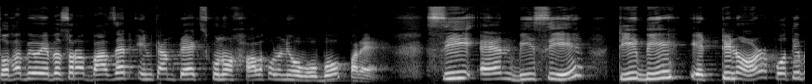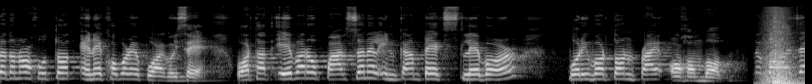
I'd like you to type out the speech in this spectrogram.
তথাপিও এইবছৰত বাজেট ইনকাম টেক্স কোনো সাল সলনি হ'ব পাৰে। C N B C T B এইটিনৰ প্ৰতিবেদনৰ সূত্ৰত এনে খবৰে পোৱা গৈছে। অৰ্থাৎ এইবাৰো পাৰ্চনেল ইনকাম টেক্স স্লেবৰ পৰিৱৰ্তন প্ৰায় অসম্ভৱ। যে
